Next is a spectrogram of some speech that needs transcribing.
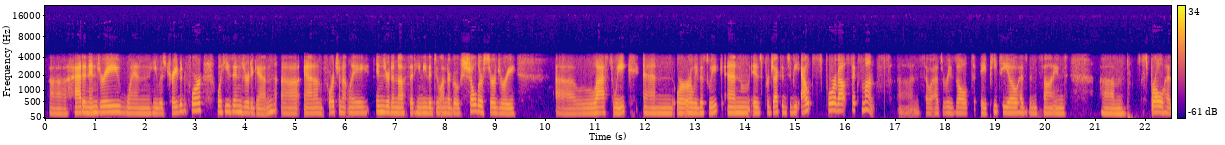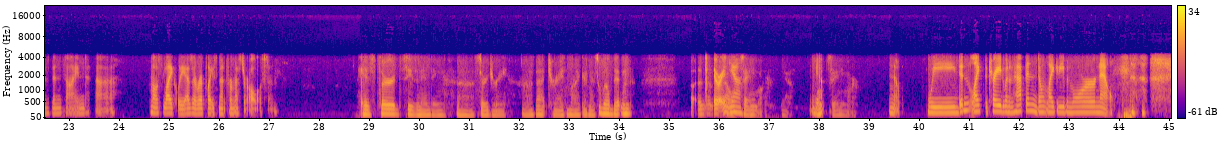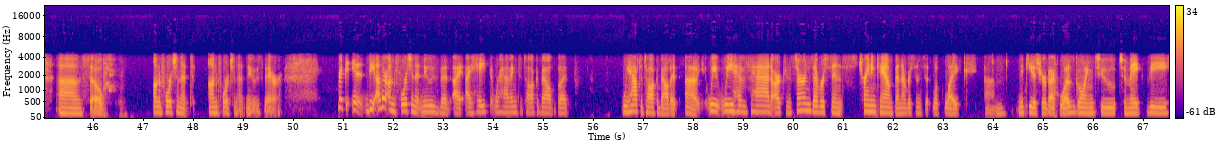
uh, had an injury when he was traded for. Well, he's injured again, uh, and unfortunately injured enough that he needed to undergo shoulder surgery uh, last week and or early this week, and is projected to be out for about six months. Uh, and so, as a result, a PTO has been signed. Um, Sproul has been signed, uh, most likely as a replacement for Mr. Olofsson his third season-ending uh, surgery. Uh, that trade, my goodness, Will Bitten. Uh, I won't yeah. say anymore. Yeah, yeah. won't say anymore. No, we didn't like the trade when it happened. Don't like it even more now. uh, so, unfortunate, unfortunate news there. Rick, eh, the other unfortunate news that I, I hate that we're having to talk about, but we have to talk about it. Uh, we we have had our concerns ever since training camp, and ever since it looked like um, Nikita Scherbak was going to to make the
